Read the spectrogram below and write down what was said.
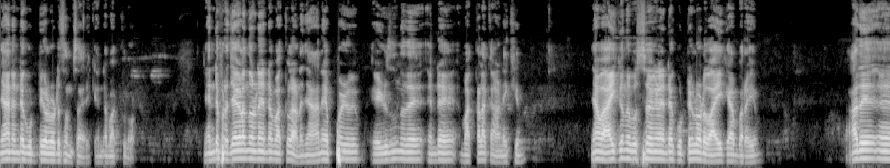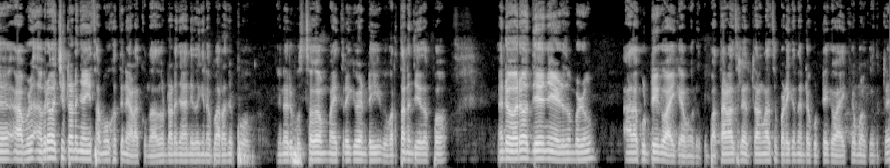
ഞാൻ എന്റെ കുട്ടികളോട് സംസാരിക്കും എന്റെ മക്കളോട്. എന്റെ പ്രജകളെന്ന് പറഞ്ഞാൽ എന്റെ മക്കളാണ്. ഞാൻ എപ്പോഴും എഴുതുന്നത് എന്റെ മക്കളെ കാണിക്കും. ഞാൻ വായിക്കുന്ന പുസ്തകങ്ങൾ എന്റെ കുട്ടികളോട് വായിക്കാൻ പറയും. അത് അവ അവരെ വച്ചിട്ടാണ് ഞാൻ ഈ സമൂഹത്തിനെ അളക്കുന്നത്. അതുകൊണ്ടാണ് ഞാൻ ഇതിങ്ങനെ പറഞ്ഞപ്പോൾ ഇങ്ങനെ ഒരു പുസ്തകം മൈത്രിക്ക് വേണ്ടി വിവർത്തനം ചെയ്തപ്പോൾ എന്റെ ഓരോ അധ്യായം ഞാൻ എഴുതുമ്പോഴും അത് ആ കുട്ടിയൊക്കെ വായിക്കാൻ കൊടുക്കും പത്താം ക്ലാസ്സിൽ എട്ടാം ക്ലാസ്സിൽ പഠിക്കുന്ന എന്റെ കുട്ടിയൊക്കെ വായിക്കാൻ കൊടുത്തിട്ട്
